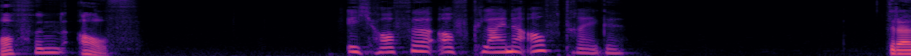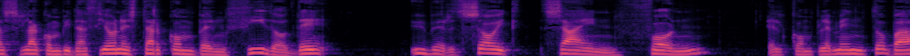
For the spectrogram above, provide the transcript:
Hoffen auf. Ich hoffe auf kleine Aufträge. Tras la combinación estar convencido de, überzeugt sein von, el complemento va,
